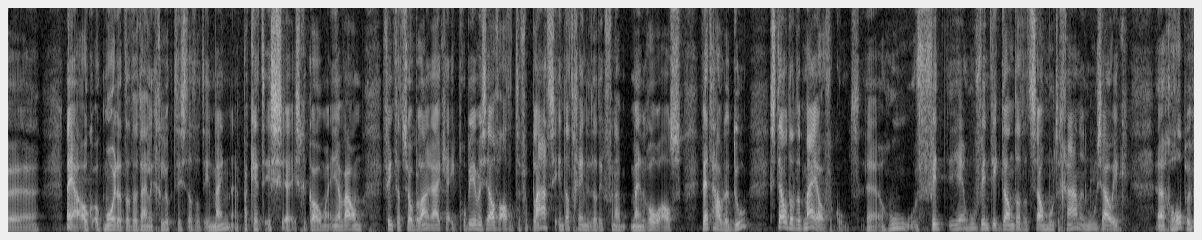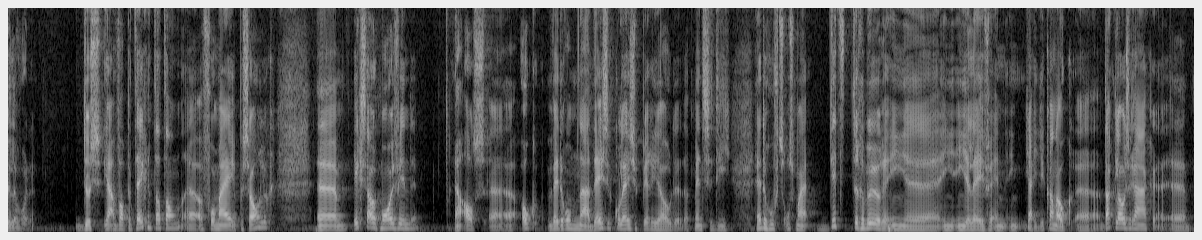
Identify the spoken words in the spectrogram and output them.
nou ja, ook, ook mooi dat dat uiteindelijk gelukt is, dat dat in mijn eh, pakket is, eh, is gekomen. En ja, waarom vind ik dat zo belangrijk? Ja, ik probeer mezelf altijd te verplaatsen in datgene dat ik vanuit mijn rol als wethouder doe. Stel dat het mij overkomt. Hoe, vind, hoe vind ik dan dat het zou moeten gaan en hoe zou ik geholpen willen worden? Dus ja, wat betekent dat dan voor mij persoonlijk? Ik zou het mooi vinden als uh, ook wederom na deze collegeperiode, dat mensen die, hè, er hoeft soms maar dit te gebeuren in je, in je, in je leven. En ja, je kan ook uh, dakloos raken.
